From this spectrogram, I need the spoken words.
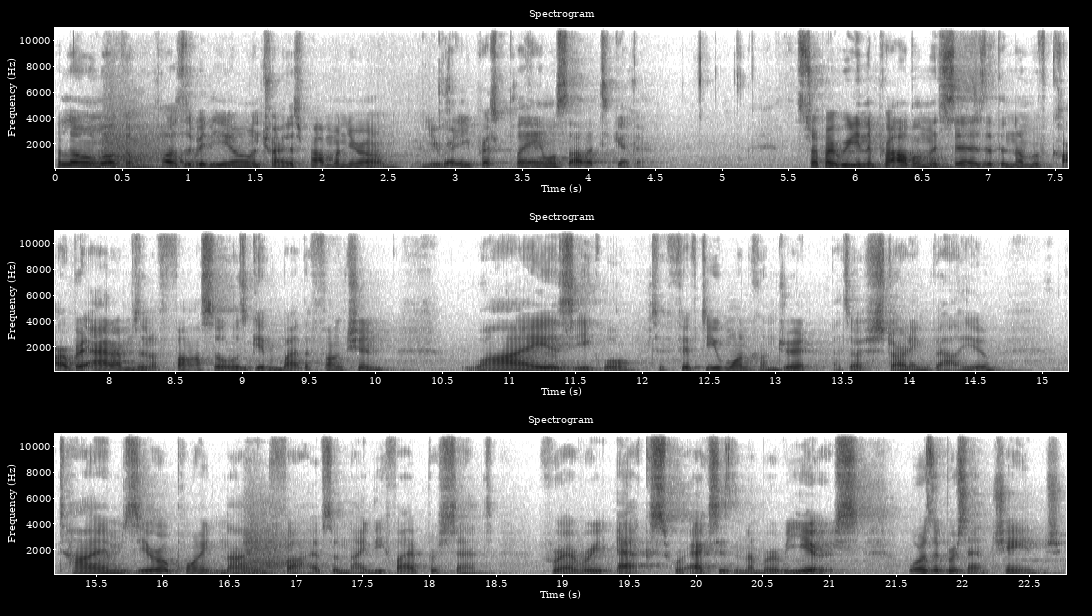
Hello and welcome. Pause the video and try this problem on your own. When you're ready, press play and we'll solve it together. Let's start by reading the problem. It says that the number of carbon atoms in a fossil is given by the function y is equal to 5100, that's our starting value, times 0.95, so 95% for every x, where x is the number of years. What does the percent change?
